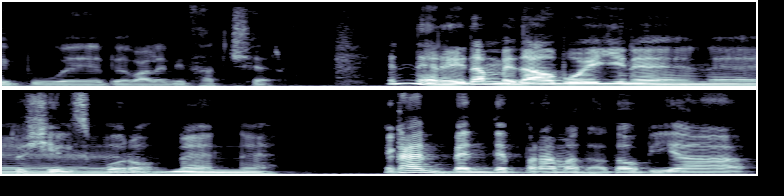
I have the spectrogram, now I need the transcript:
86 που επέβαλε η Thatcher; Ε, Ναι ρε, ήταν μετά που έγινε... ε, Το Hillsborough. Ναι, ναι. Έκανε πέντε πράγματα τα οποία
